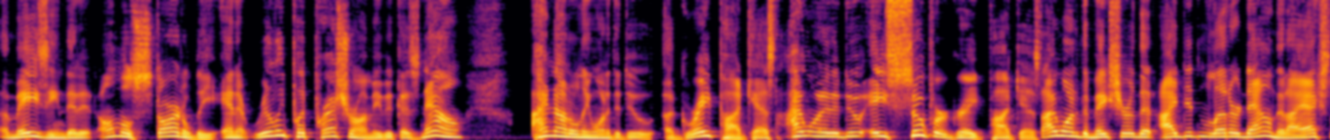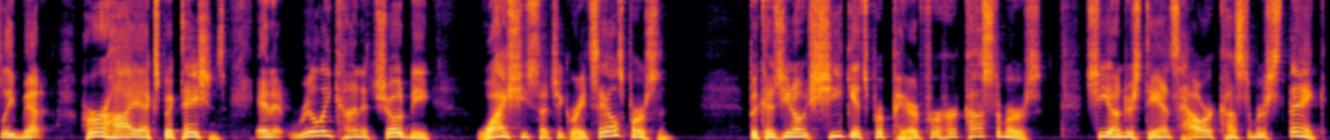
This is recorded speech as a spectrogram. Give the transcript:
amazing that it almost startled me. And it really put pressure on me because now I not only wanted to do a great podcast, I wanted to do a super great podcast. I wanted to make sure that I didn't let her down, that I actually met her high expectations. And it really kind of showed me why she's such a great salesperson. Because, you know, she gets prepared for her customers. She understands how her customers think.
